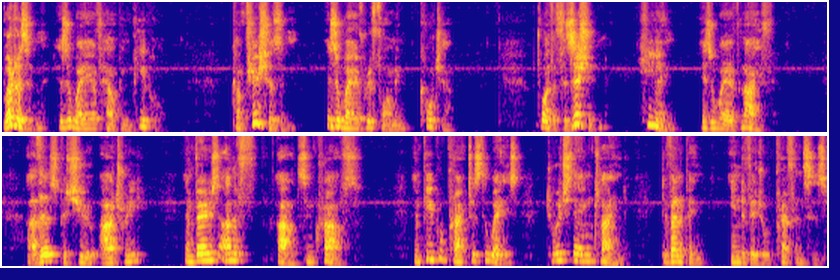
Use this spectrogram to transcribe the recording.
Buddhism is a way of helping people. Confucianism is a way of reforming culture. For the physician, healing is a way of life. Others pursue archery and various other arts and crafts and people practice the ways to which they're inclined, developing individual preferences.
